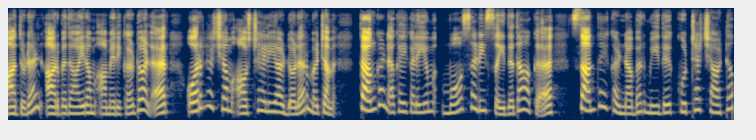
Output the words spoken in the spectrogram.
அத்துடன் அறுபதாயிரம் அமெரிக்க டாலர் ஒரு லட்சம் ஆஸ்திரேலியா டாலர் மற்றும் தங்க நகைகளையும் மோசடி செய்ததாக சந்தேக நபர் மீது குற்றச்சாட்டு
